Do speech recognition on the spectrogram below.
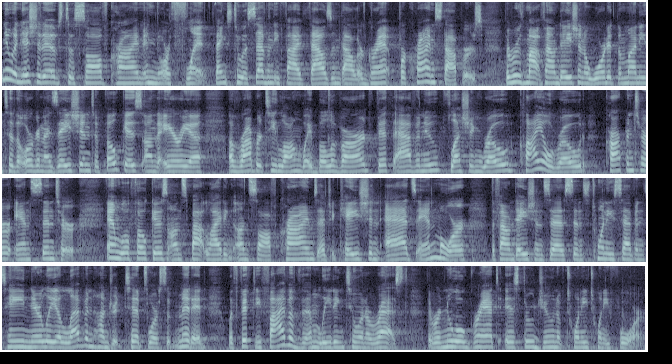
New initiatives to solve crime in North Flint thanks to a $75,000 grant for Crime Stoppers. The Ruth Mott Foundation awarded the money to the organization to focus on the area of Robert T. Longway Boulevard, Fifth Avenue, Flushing Road, Clio Road, Carpenter, and Center, and will focus on spotlighting unsolved crimes, education, ads, and more. The foundation says since 2017, nearly 1,100 tips were submitted, with 55 of them leading to an arrest. The renewal grant is through June of 2024.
